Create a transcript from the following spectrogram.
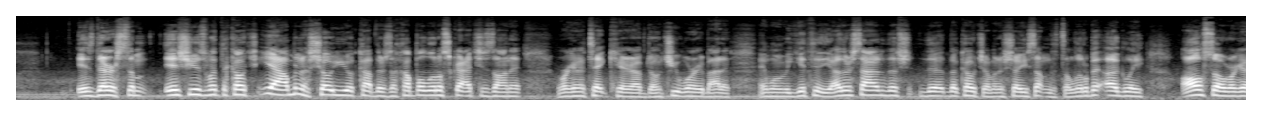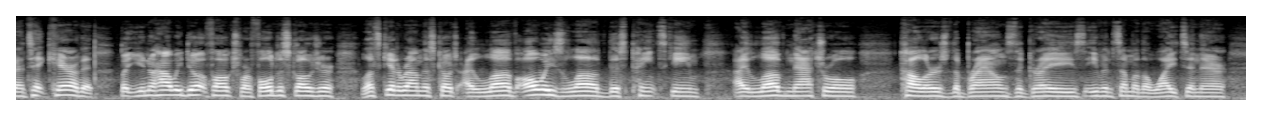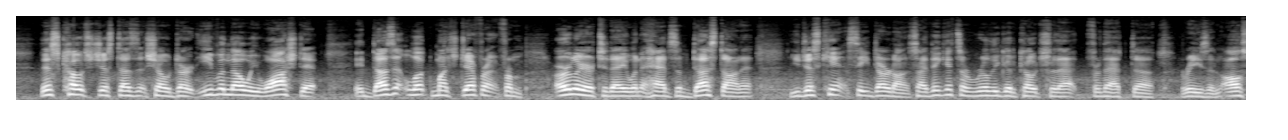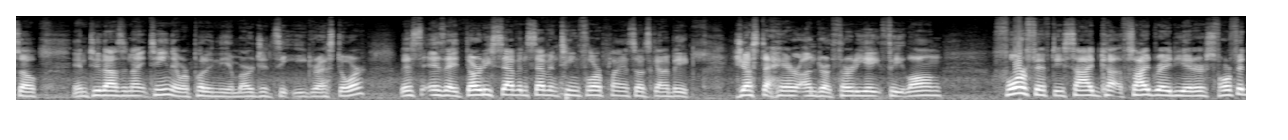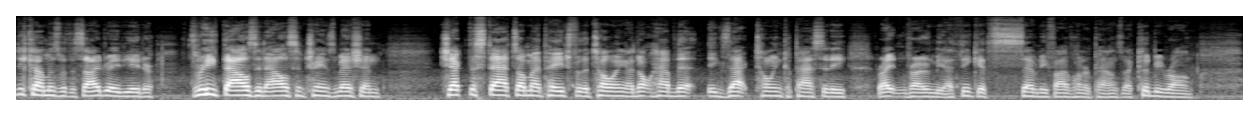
is there some issues with the coach? Yeah, I'm going to show you a couple. There's a couple little scratches on it. We're going to take care of. Don't you worry about it. And when we get to the other side of the, the, the coach, I'm going to show you something that's a little bit ugly. Also, we're going to take care of it. But you know how we do it, folks. We're full disclosure. Let's get around this coach. I love, always love this paint scheme. I love natural colors, the browns, the grays, even some of the whites in there. This coach just doesn't show dirt. Even though we washed it, it doesn't look much different from earlier today when it had some dust on it. You just can't see dirt on it. So I think it's a really good coach for that for that uh, reason. Also, in 2019, they were putting the emergency egress door. This is a 3717 floor plan, so it's going to be just a hair under 38 feet long. 450 side side radiators, 450 Cummins with a side radiator, 3000 Allison transmission. Check the stats on my page for the towing. I don't have the exact towing capacity right in front of me. I think it's 7,500 pounds. but I could be wrong.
